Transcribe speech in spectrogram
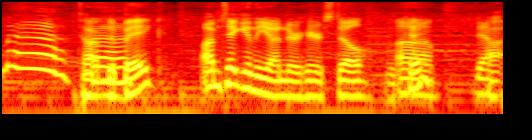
Nah, Time to eh, bake. Eh, eh. I'm taking the under here still. Okay. Uh, yeah. Uh,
